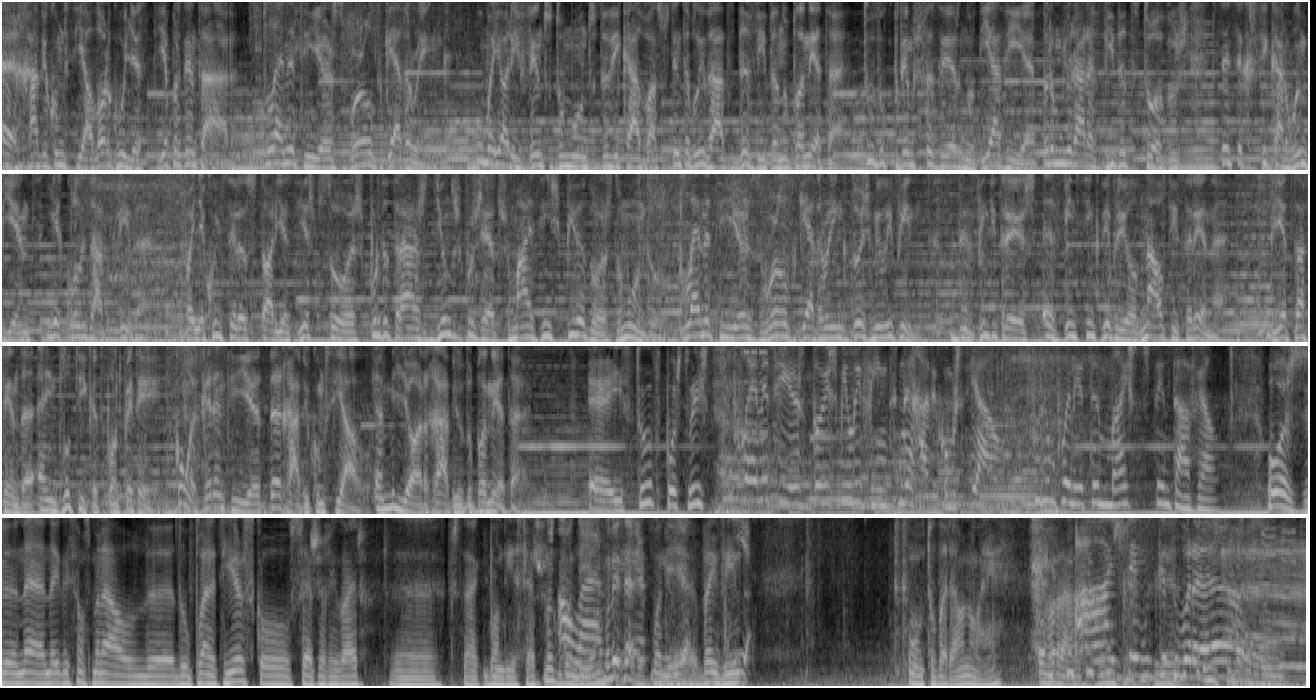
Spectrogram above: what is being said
A Rádio Comercial orgulha-se de apresentar Planeteers World Gathering, o maior evento do mundo dedicado à sustentabilidade da vida no planeta. Tudo o que podemos fazer no dia a dia para melhorar a vida de todos, sem sacrificar o ambiente e a qualidade de vida. Venha conhecer as histórias e as pessoas por detrás de um dos projetos mais inspiradores do mundo. Planeteers World Gathering 2020, de 23 a 25 de abril na Altice Arena. Bilhetes à venda em blueticket.pt, com a garantia da Rádio Comercial, a melhor rádio do planeta. É isso tudo, posto isto. Planeteers 2020 na Rádio Comercial. Por um planeta mais sustentável. Hoje, na, na edição semanal de- do Planeteers, com o Sérgio Ribeiro, eh, que está aqui. Bom dia, Sérgio. Muito bom Olá. dia. Bom dia, Sérgio. Bom dia, bem-vindo. dia. Um tubarão, não é? É verdade. Ah, isto é música tubarão. Turu,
